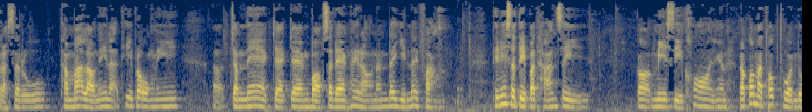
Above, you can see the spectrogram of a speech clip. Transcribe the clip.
ตรัสรู้ธรรมะเหล่านี้แหละที่พระองค์นี้จำแนกแจกแจงบอกแสดงให้เรานั้นได้ยินได้ฟัง ทีนี้สติปัฏฐานสี่ก็มีสี่ข้ออย่างเงี้ยเราก็มาทบทวนดู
